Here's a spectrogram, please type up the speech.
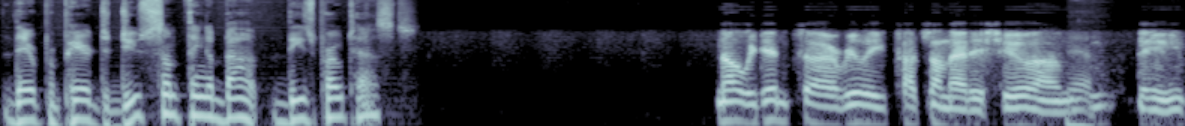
they're prepared to do something about these protests? No, we didn't uh, really touch on that issue. Um, yeah. The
